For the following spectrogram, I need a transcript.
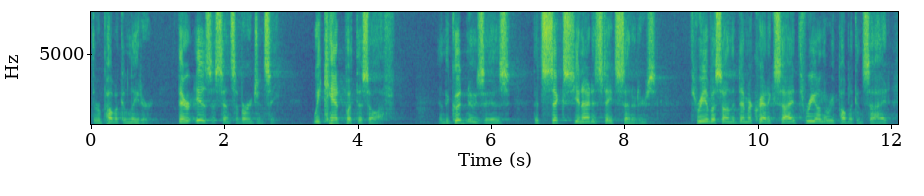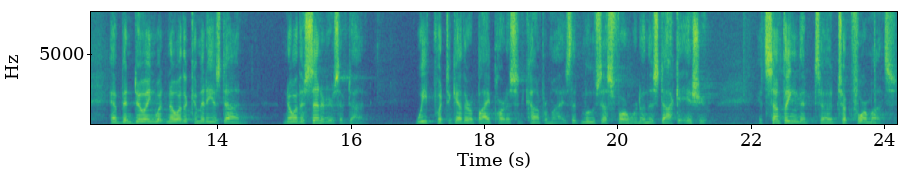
the Republican leader, there is a sense of urgency. We can't put this off. And the good news is that six United States senators, three of us on the Democratic side, three on the Republican side, have been doing what no other committee has done, no other senators have done. We've put together a bipartisan compromise that moves us forward on this DACA issue. It's something that uh, took four months,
